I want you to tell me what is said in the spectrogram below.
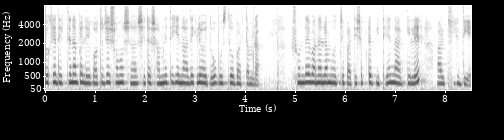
চোখে দেখতে না পেলে কত যে সমস্যা সেটা সামনে থেকে না দেখলে হয়তো বুঝতেও পারতাম না। সন্ধ্যায় বানালাম হচ্ছে পাটিসাপটা পিঠে, নারকেলের আর ক্ষীর দিয়ে।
